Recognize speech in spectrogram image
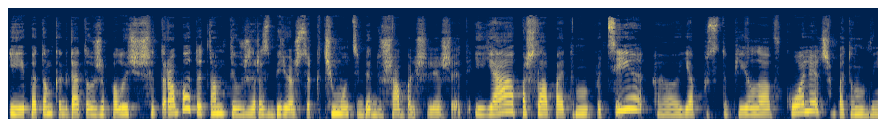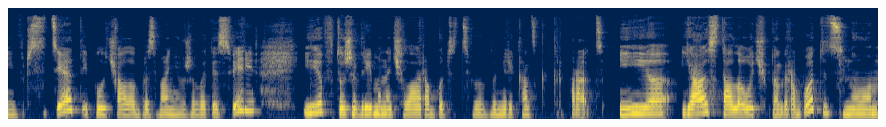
И потом, когда ты уже получишь эту работу, там ты уже разберешься, к чему тебе душа больше лежит. И я пошла по этому пути, э, я поступила в колледж, а потом в университет и получала образование уже в этой сфере, и в то же время начала работать в американской корпорации. И я стала очень много работать, но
